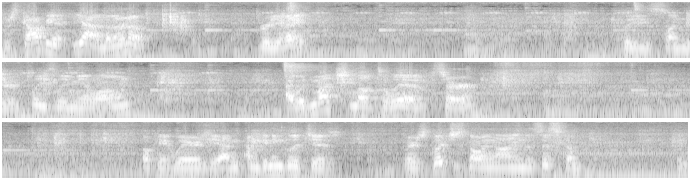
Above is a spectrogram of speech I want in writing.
There's gotta be a, yeah, another note. Three of eight. Please, Slender, please leave me alone. I would much love to live, sir. Okay, where is he? I'm, I'm getting glitches. There's glitches going on in the system. Okay,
